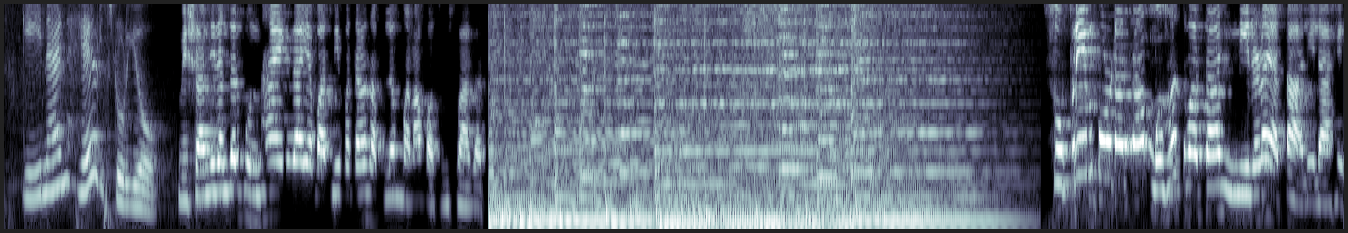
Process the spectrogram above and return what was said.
Skin and Hair Studio. विश्रांतीनंतर पुन्हा एकदा या बातमीपत्रात आपलं मनापासून स्वागत. सुप्रीम कोर्टाचा महत्त्वाचा निर्णय आता आलेला आहे.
